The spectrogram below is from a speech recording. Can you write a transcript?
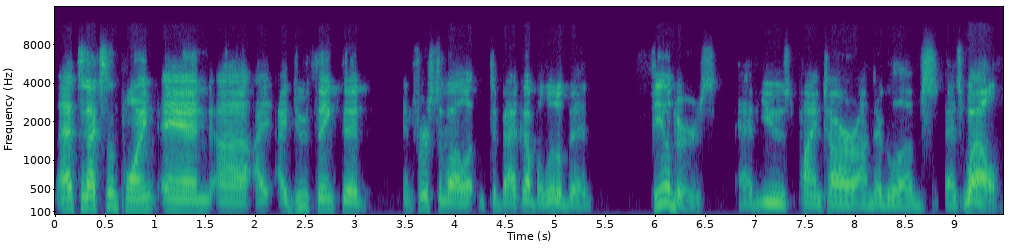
That's an excellent point, and uh, I I do think that. And first of all, to back up a little bit, fielders have used pine tar on their gloves as well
